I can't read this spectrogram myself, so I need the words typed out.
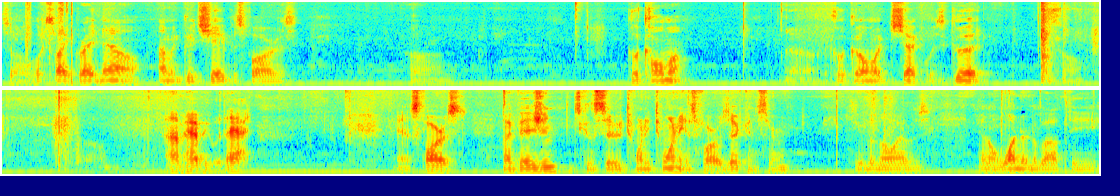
So it looks like right now I'm in good shape as far as um, glaucoma. Uh, the glaucoma check was good, so um, I'm happy with that. And as far as my vision, it's considered 20/20 as far as they're concerned. Even though I was, you know, wondering about the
